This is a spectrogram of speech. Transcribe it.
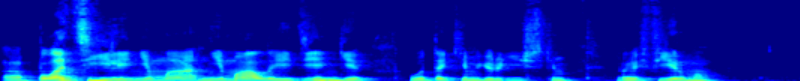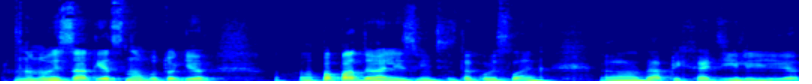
а, платили немалые деньги вот таким юридическим э, фирмам. Ну и, соответственно, в итоге попадали, извините за такой сленг, э, да, приходили и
